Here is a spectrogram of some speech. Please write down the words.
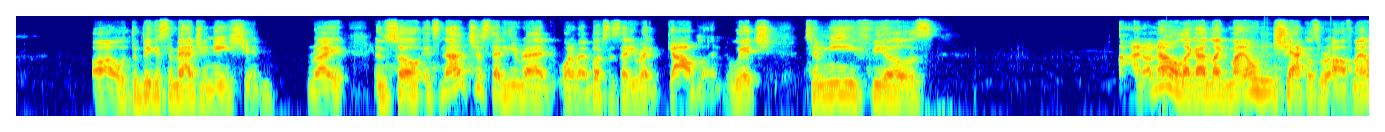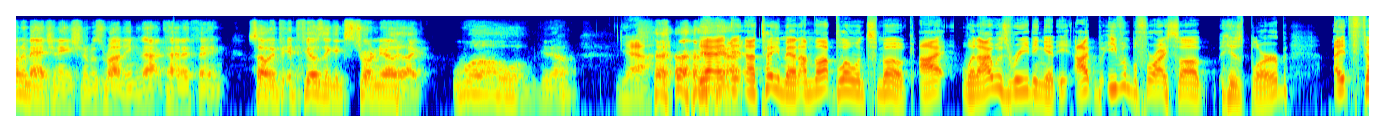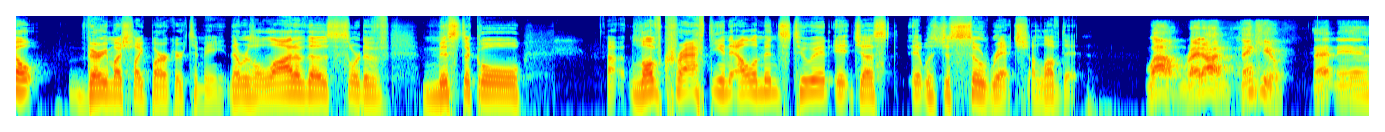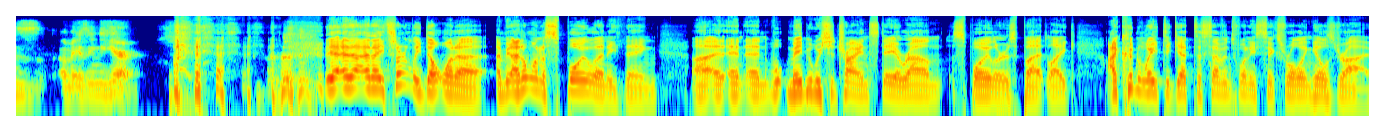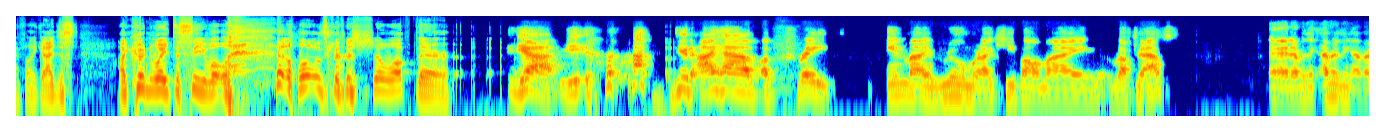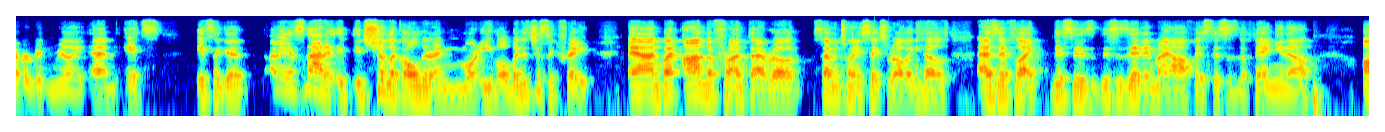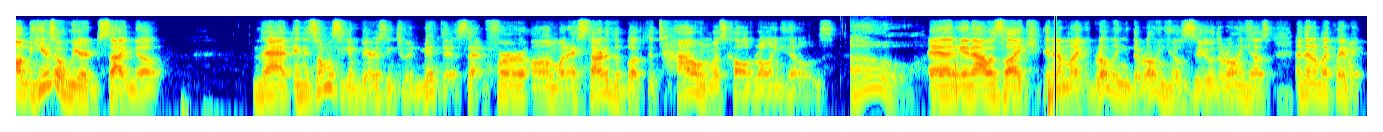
uh, with the biggest imagination, right? And so it's not just that he read one of my books, it's that he read Goblin, which to me feels I don't know, like I like my own shackles were off, my own imagination was running, that kind of thing. So it, it feels like extraordinarily like, whoa, you know? Yeah. Yeah, and- and I'll tell you, man, I'm not blowing smoke. I when I was reading it, it- I even before I saw his blurb, it felt very much like Barker to me. There was a lot of those sort of mystical, uh, Lovecraftian elements to it. It just, it was just so rich. I loved it. Wow, right on. Thank you. That is amazing to hear. yeah, and, and I certainly don't want to. I mean, I don't want to spoil anything, uh, and and and maybe we should try and stay around spoilers. But like, I couldn't wait to get to 726 Rolling Hills Drive. Like, I just, I couldn't wait to see what what was going to show up there. Yeah, dude, I have a crate in my room where I keep all my rough drafts and everything, everything I've ever written, really. And it's it's like a, I mean, it's not, a, it, it should look older and more evil, but it's just a crate. And but on the front, I wrote 726 Rolling Hills as if like this is this is it in my office. This is the thing, you know. Um, here's a weird side note that and it's almost like embarrassing to admit this that for um when I started the book, the town was called Rolling Hills. Oh, And and I was like, and I'm like, Rolling the Rolling Hills Zoo, the Rolling Hills. And then I'm like, wait a minute.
